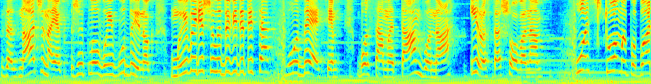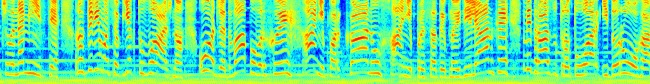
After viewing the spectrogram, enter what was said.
зазначена як житловий будинок? Ми вирішили довідатися в Одесі, бо саме там вона і розташована. Ось що ми побачили на місці. Роздивімось об'єкт уважно. Отже, два поверхи, ані паркану, ані присадибної ділянки. Відразу тротуар і дорога.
